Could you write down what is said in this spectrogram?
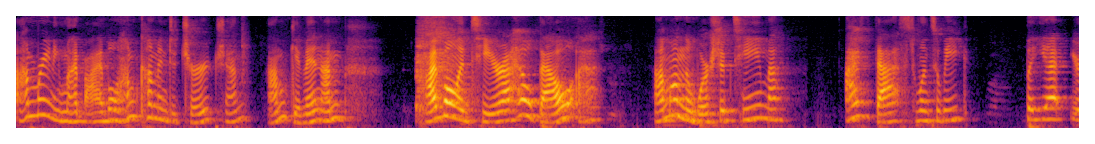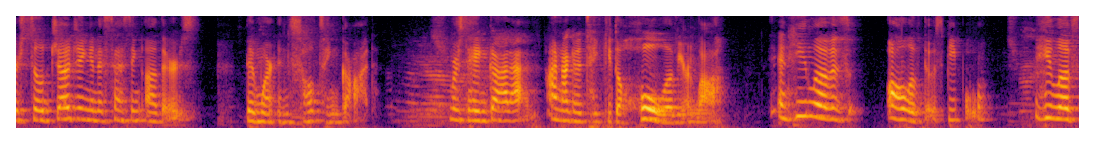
I'm reading my Bible, I'm coming to church, I'm, I'm giving, I'm, I volunteer, I help out, I, I'm on the worship team, I, I fast once a week, but yet you're still judging and assessing others, then we're insulting God. We're saying, God, I, I'm not going to take you the whole of your law. And He loves all of those people. He loves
